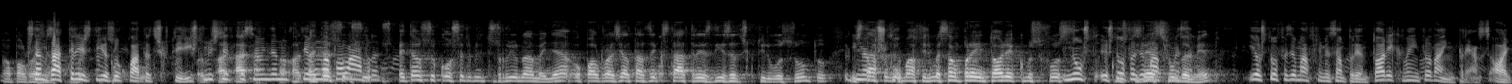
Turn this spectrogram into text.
Oh, Estamos há três dias ou quatro a discutir isto, o Ministro da Educação ainda não ah, ah, teve então, uma palavra. Se, então, se o Conselho de Ministros se reúne amanhã, o Paulo Rangel está a dizer que está há três dias a discutir o assunto e não, está a fazer uma afirmação perentória como se fosse não estou, eu estou a fazer uma fundamento? Eu estou a fazer uma afirmação perentória que vem em toda a imprensa. Olha,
